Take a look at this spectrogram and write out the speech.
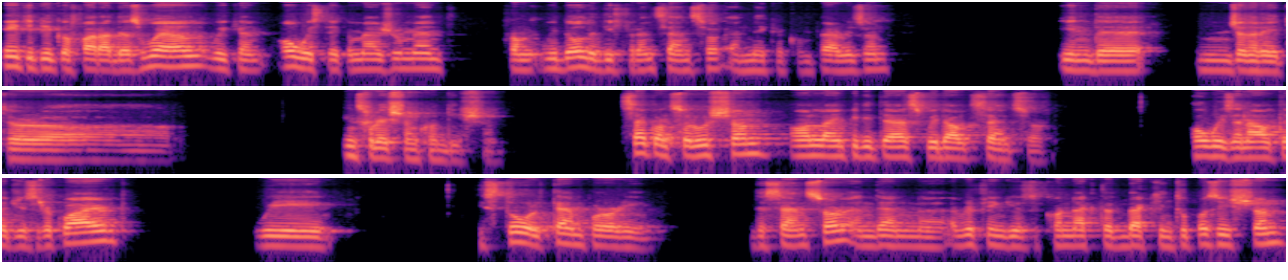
80 picofarad as well. We can always take a measurement from with all the different sensors and make a comparison in the generator uh, insulation condition. Second solution, online PD test without sensor always an outage is required. We install temporary the sensor and then uh, everything is connected back into position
